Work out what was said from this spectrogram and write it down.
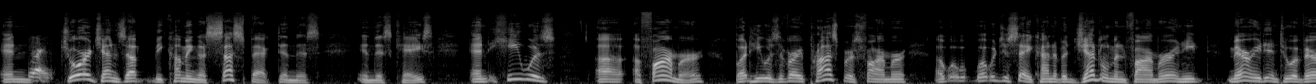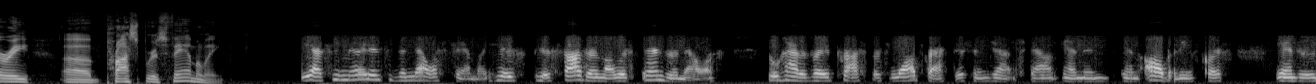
and right. George ends up becoming a suspect in this in this case, and he was uh, a farmer, but he was a very prosperous farmer. Uh, what would you say? Kind of a gentleman farmer, and he married into a very uh, prosperous family. Yes, he married into the Nellis family. His his father-in-law was Andrew Nellis, who had a very prosperous law practice in Johnstown and in in Albany. Of course, Andrew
